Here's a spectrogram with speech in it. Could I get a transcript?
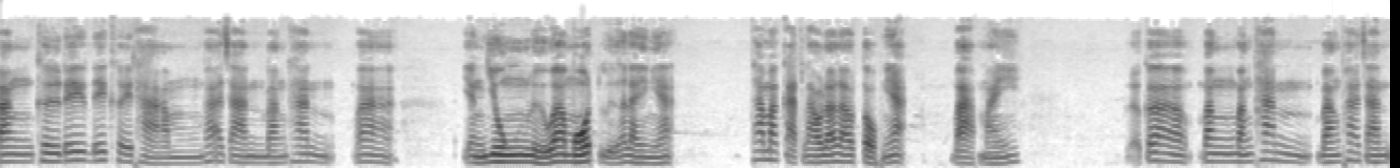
บางคือได้ได้เคยถามพระอาจารย์บางท่านว่าอย่างยุงหรือว่ามดหรืออะไรอย่างเงี้ย ถ้ามากัดเราแล้วเราตกเนี่ย บาปไหม แล้วก็บางบางท่าน บางพระอาจารย์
